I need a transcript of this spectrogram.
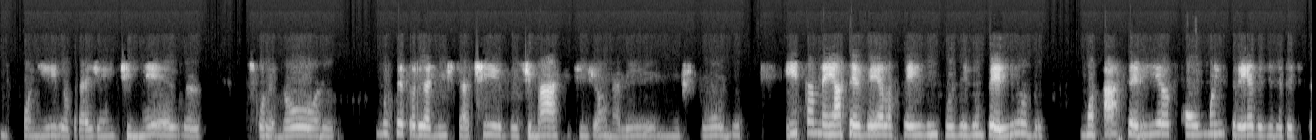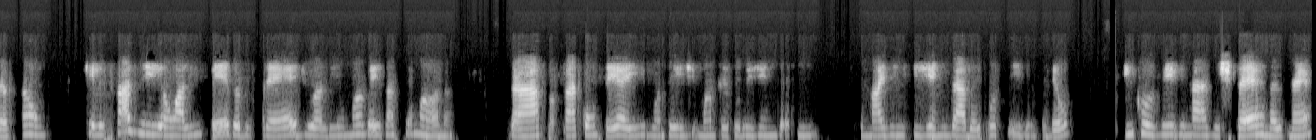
disponível para a gente em mesas, nos corredores, nos setores administrativos, de marketing, jornalismo, estudo. E também a TV ela fez, inclusive, um período, uma parceria com uma empresa de detetização que eles faziam a limpeza do prédio ali uma vez na semana, para conter aí, manter, manter tudo o mais higienizado aí possível, entendeu? Inclusive nas externas, né,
